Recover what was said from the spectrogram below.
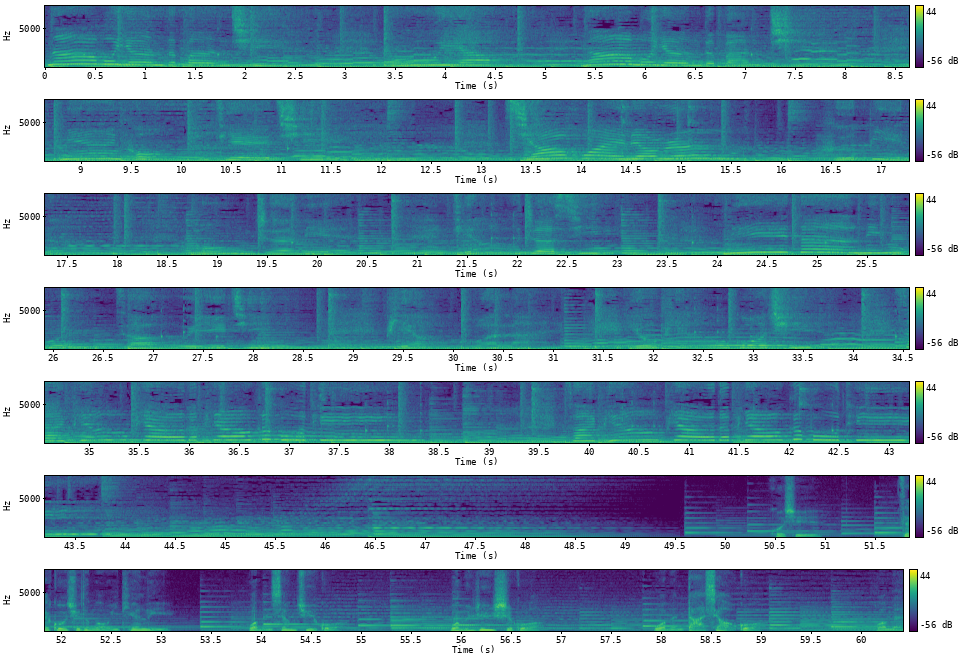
那么样的半气，不要那么样的半气，面孔贴起，笑坏了人，何必呢？红着脸。跳着心，的灵魂早。已经飘过来又飘过去，再飘飘的飘个不停，再飘飘的飘个不停。或许，在过去的某一天里，我们相聚过，我们认识过，我们大笑过，我们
